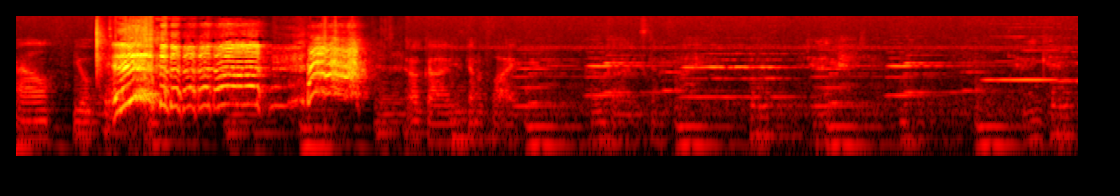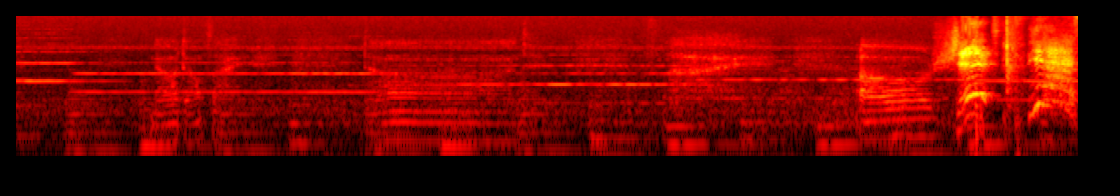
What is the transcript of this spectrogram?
Al, you okay? oh god, he's gonna fly. Oh god, he's gonna fly. You're doing good. Doing good. No, don't fly. Fly. Oh shit! Yes!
